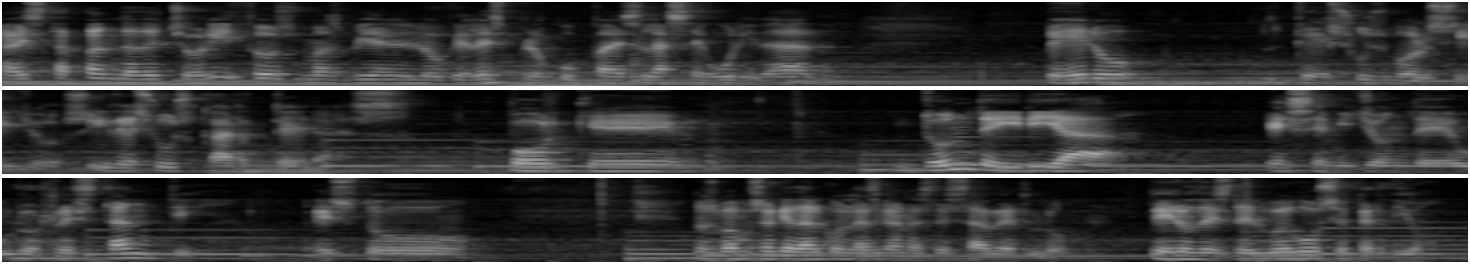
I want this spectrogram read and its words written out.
a esta panda de chorizos más bien lo que les preocupa es la seguridad pero de sus bolsillos y de sus carteras porque ¿dónde iría ese millón de euros restante? Esto nos vamos a quedar con las ganas de saberlo. Pero desde luego se perdió.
